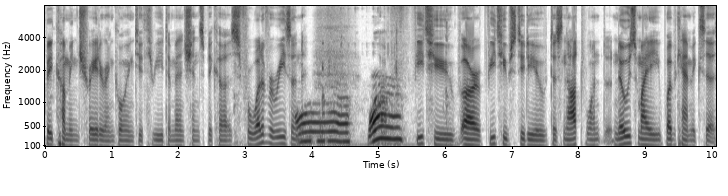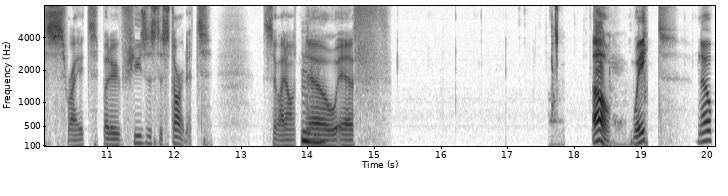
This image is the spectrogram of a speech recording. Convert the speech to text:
becoming trader and going to three dimensions because for whatever reason uh, uh, uh. oh, oh. VTube or VTube Studio does not want knows my webcam exists, right? But it refuses to start it. So I don't Mhm. know if Oh, wait. Nope.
